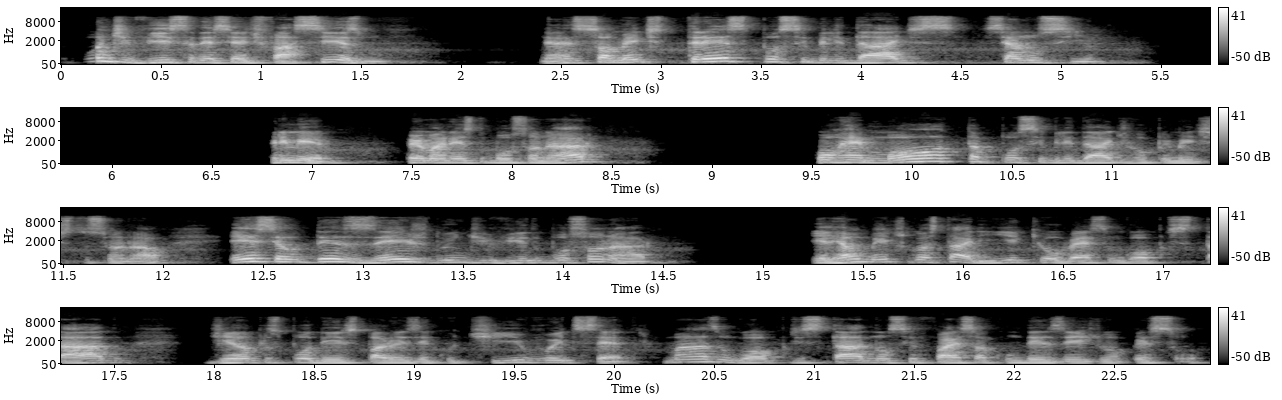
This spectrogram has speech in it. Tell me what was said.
Do ponto de vista desse antifascismo, né, somente três possibilidades se anunciam. Primeiro, permanência do Bolsonaro, com remota possibilidade de rompimento institucional. Esse é o desejo do indivíduo Bolsonaro. Ele realmente gostaria que houvesse um golpe de Estado, de amplos poderes para o executivo, etc. Mas um golpe de Estado não se faz só com o desejo de uma pessoa.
